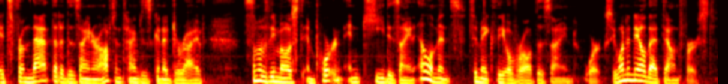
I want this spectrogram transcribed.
it's from that that a designer oftentimes is going to derive some of the most important and key design elements to make the overall design work. So you want to nail that down first.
